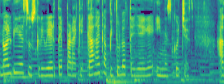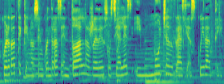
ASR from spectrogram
No olvides suscribirte para que cada capítulo te llegue y me escuches. Acuérdate que nos encuentras en todas las redes sociales y muchas gracias, cuídate.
